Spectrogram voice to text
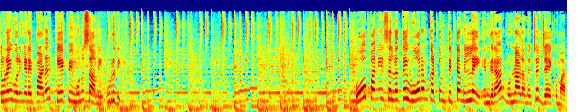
துணை ஒருங்கிணைப்பாளர் கே பி முனுசாமி உறுதி. ஓ பன்னீர்செல்வத்தை ஓரம் கட்டும் திட்டம் இல்லை என்கிறார் முன்னாள் அமைச்சர் ஜெயக்குமார்.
